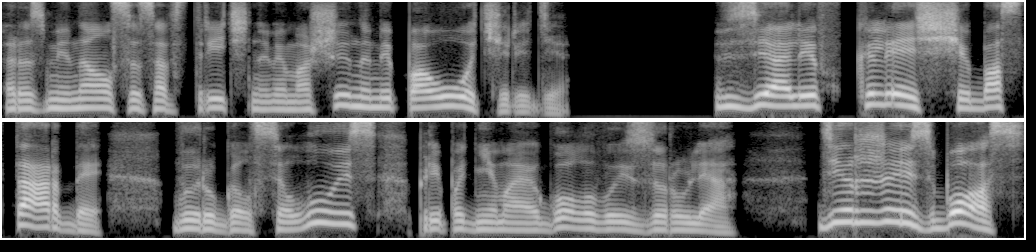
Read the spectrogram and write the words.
разминался со встречными машинами по очереди. «Взяли в клещи, бастарды!» — выругался Луис, приподнимая голову из-за руля. «Держись, босс!»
